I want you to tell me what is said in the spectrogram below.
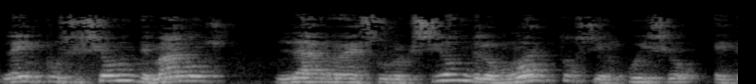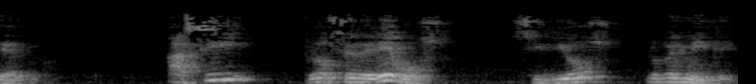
la imposición de manos, la resurrección de los muertos y el juicio eterno. Así procederemos, si Dios lo permite.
